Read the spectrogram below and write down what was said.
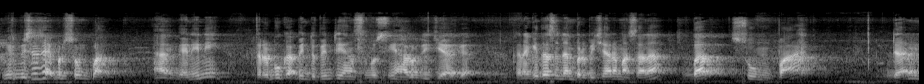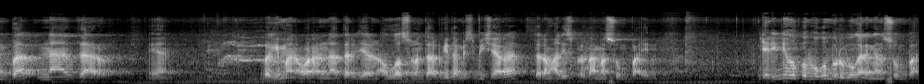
mungkin bisa saya bersumpah. Nah, dan ini terbuka pintu-pintu yang semestinya harus dijaga. Karena kita sedang berbicara masalah bab sumpah dan bab nazar. Ya. Bagaimana orang nazar jalan Allah SWT. Kita bisa bicara dalam hadis pertama sumpah ini. Jadi ini hukum-hukum berhubungan dengan sumpah.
